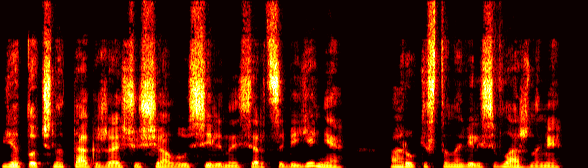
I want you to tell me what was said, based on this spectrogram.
я точно так же ощущала усиленное сердцебиение, а руки становились влажными.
